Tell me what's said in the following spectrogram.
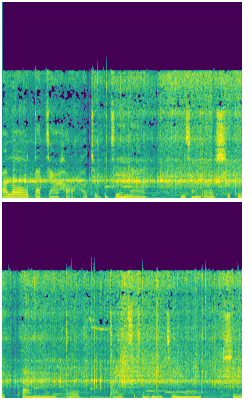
Hello，大家好，好久不见呀！没想到时隔半年的再一次见面，竟然是一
